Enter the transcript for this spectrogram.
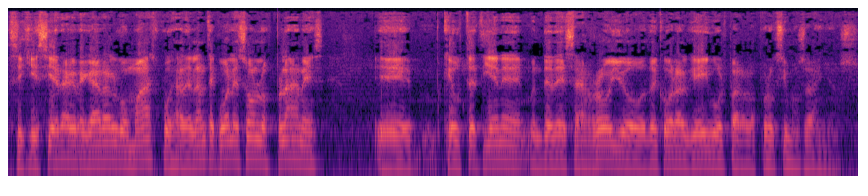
Si quisiera agregar algo más, pues adelante. ¿Cuáles son los planes eh, que usted tiene de desarrollo de Coral Gables para los próximos años?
